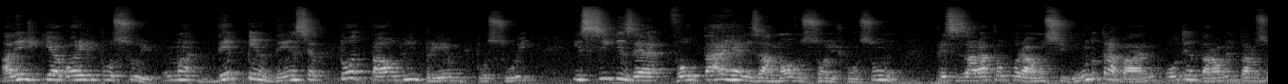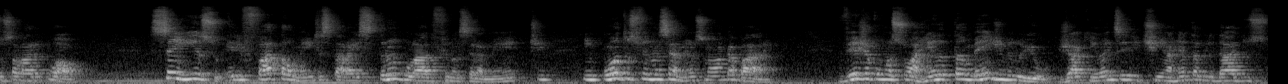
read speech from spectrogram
Além de que agora ele possui uma dependência total do emprego que possui e se quiser voltar a realizar novos sonhos de consumo, precisará procurar um segundo trabalho ou tentar aumentar o seu salário atual. Sem isso, ele fatalmente estará estrangulado financeiramente enquanto os financiamentos não acabarem. Veja como a sua renda também diminuiu, já que antes ele tinha a rentabilidade dos,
